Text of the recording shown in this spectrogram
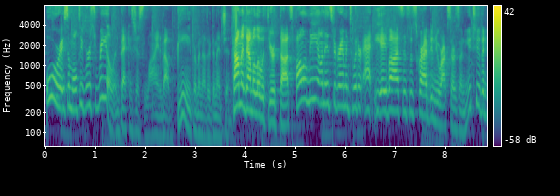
Or is the multiverse real and Beck is just lying about being from another dimension? Comment down below with your thoughts. Follow me on Instagram and Twitter at EAVOS and subscribe to New Rockstars on YouTube. And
